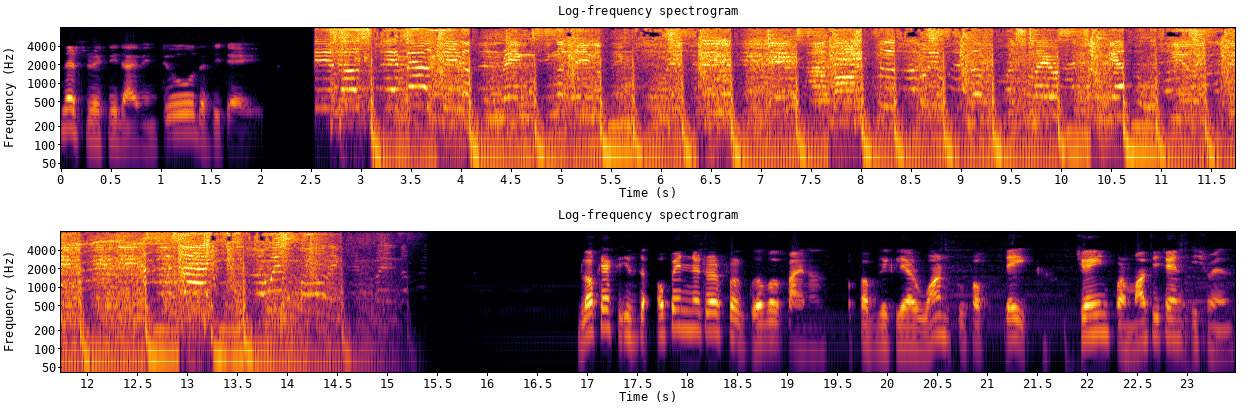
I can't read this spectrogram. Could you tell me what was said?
let's directly dive into the details. BlockX is the open network for global finance, a public layer 1 proof of stake chain for multi-chain issuance,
